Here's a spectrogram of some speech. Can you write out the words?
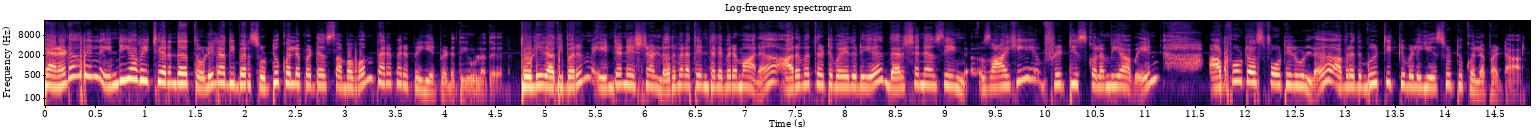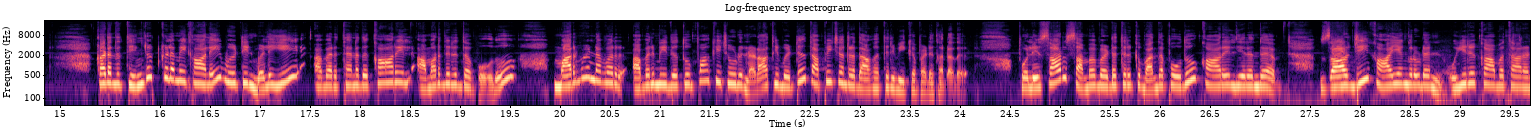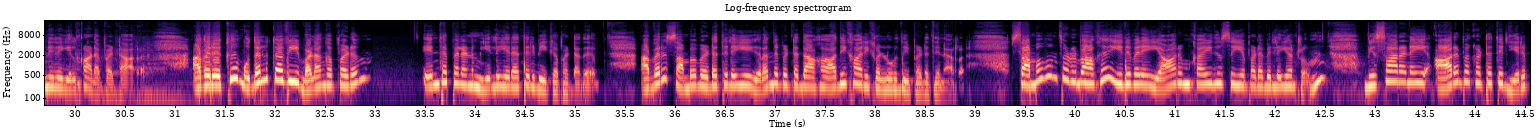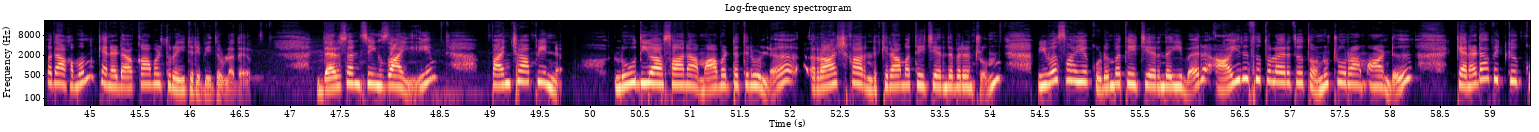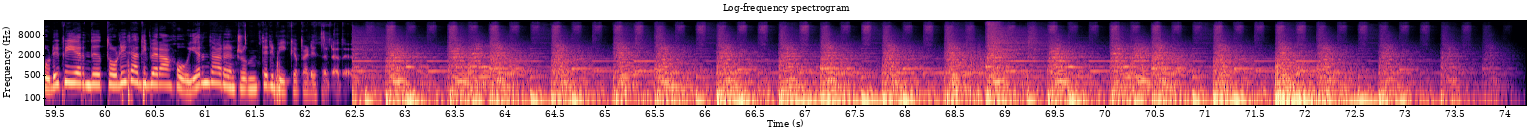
கனடாவில் இந்தியாவைச் சேர்ந்த தொழிலதிபர் சுட்டுக் கொல்லப்பட்ட சம்பவம் பரபரப்பை ஏற்படுத்தியுள்ளது. தொழிலதிபரும் இன்டர்நேஷனல் நிறுவனத்தின் தலைவருமான அறுபத்தெட்டு வயதுடைய தர்ஷன சிங் சாஹி பிரிட்டிஷ் கொலம்பியாவின் அப்போட்டோஸ்போர்ட்டில் உள்ள அவரது வீட்டிற்கு வெளியே சுட்டுக் கொல்லப்பட்டார் கடந்த திங்கட்கிழமை காலை வீட்டின் வெளியே அவர் தனது காரில் அமர்ந்திருந்த போது மர்ம நபர் அவர் மீது துப்பாக்கிச்சூடு நடாத்திவிட்டு தப்பிச் சென்றதாக தெரிவிக்கப்படுகிறது. போலீசார் சம்பவ இடத்திற்கு வந்தபோது காரில் இருந்த ஜார்ஜி காயங்களுடன் உயிருக்கு ஆபத்தான நிலையில் காணப்பட்டார். அவருக்கு முதலுதவி வழங்கப்படும் எந்த பலனும் இல்லை என தெரிவிக்கப்பட்டது. அவர் சம்பவ இடத்திலேயே இறந்துவிட்டதாக அதிகாரிகள் உறுதிப்படுத்தினர். சம்பவம் தொடர்பாக இதுவரை யாரும் கைது செய்யப்படவில்லை என்றும் விசாரணை ஆரம்ப கட்டத்தில் இருப்பதாகவும் கனடா காவல்துறை தெரிவித்துள்ளது. தர்சன் சிங் சாயி பஞ்சாபின் லூதியாசானா மாவட்டத்தில் உள்ள ராஜ்கார் கிராமத்தைச் சேர்ந்தவர் என்றும் விவசாய குடும்பத்தைச் சேர்ந்த இவர் ஆயிரத்து தொள்ளாயிரத்து தொன்னூற்றோராம் ஆண்டு கனடாவிற்கு குடிபெயர்ந்து தொழிலதிபராக உயர்ந்தார் என்றும் தெரிவிக்கப்படுகிறது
